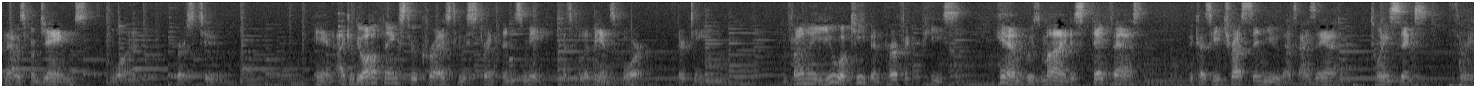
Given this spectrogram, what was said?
And that was from James 1, verse 2. And I can do all things through Christ who strengthens me. That's Philippians 4 13. And finally, you will keep in perfect peace him whose mind is steadfast because he trusts in you. That's Isaiah 26 3.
